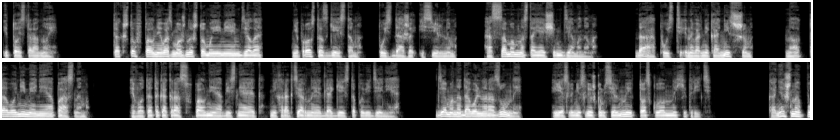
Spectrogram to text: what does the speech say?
и той стороной. Так что вполне возможно, что мы имеем дело не просто с гейстом, пусть даже и сильным, а с самым настоящим демоном. Да, пусть и наверняка низшим, но того не менее опасным. И вот это как раз вполне объясняет нехарактерное для гейста поведение. Демоны довольно разумны, и если не слишком сильны, то склонны хитрить. Конечно, по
